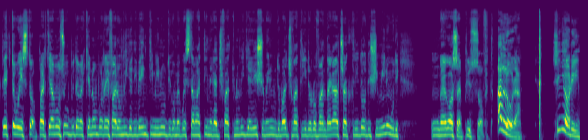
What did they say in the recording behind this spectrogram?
Detto questo, partiamo subito perché non vorrei fare un video di 20 minuti come questa mattina che oggi fatto un video di 10 minuti, poi oggi ho fatto i loro fantacalcio altri 12 minuti, una cosa più soft. Allora, signori,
